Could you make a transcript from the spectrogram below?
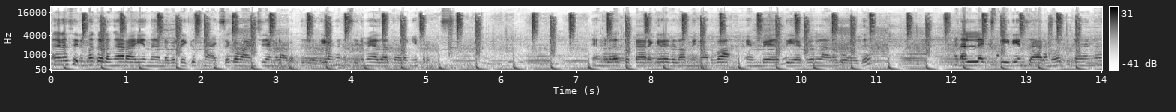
അങ്ങനെ സിനിമ തുടങ്ങാറായി എന്ന് കണ്ടപ്പോഴത്തേക്ക് സ്നാക്സ് ഒക്കെ വാങ്ങിച്ച് ഞങ്ങൾ അകത്ത് കയറി. അങ്ങനെ സിനിമ അതാ തുടങ്ങി ഫ്രണ്ട്സ് ഞങ്ങൾ കൊട്ടാരക്കരയിലുള്ള മിനർവ എംബെ തിയേറ്ററിലാണ് പോയത്. നല്ല എക്സ്പീരിയൻസ് ആയിരുന്നു. ഞങ്ങൾ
